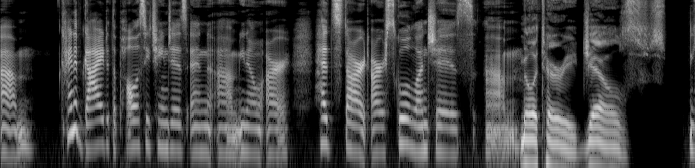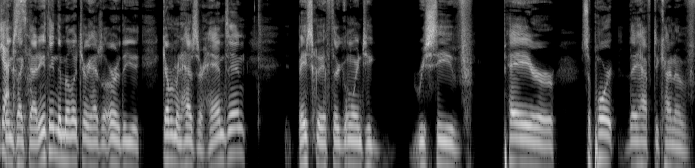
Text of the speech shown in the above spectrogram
um, kind of guide the policy changes and um, you know our Head Start, our school lunches, um. Military, jails, yes. things like that. Anything the military has or the government has their hands in, basically, if they're going to receive pay or support, they have to kind of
